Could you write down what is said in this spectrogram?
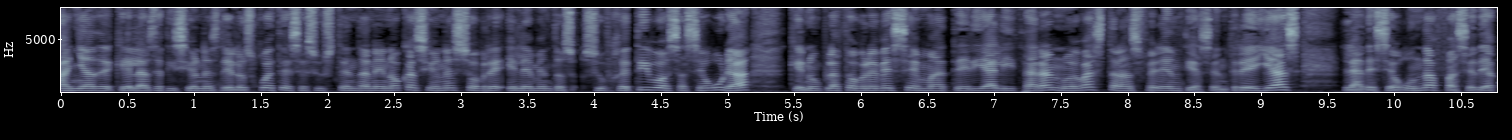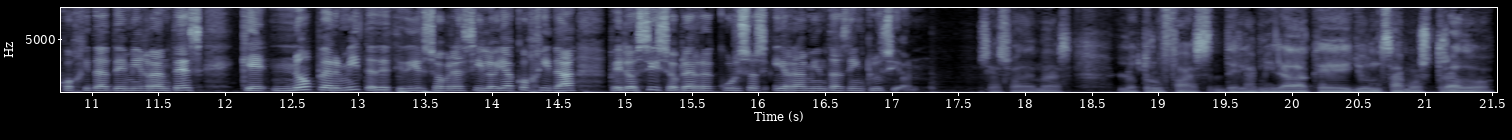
Añade que las decisiones de los jueces se sustentan en ocasiones sobre elementos subjetivos. Asegura que en un plazo breve se materializarán nuevas transferencias, entre ellas la de segunda fase de acogida de migrantes que no permite decidir sobre asilo y acogida, pero sí sobre recursos y herramientas de inclusión. Si eso además lo trufas de la mirada que Junts ha mostrado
